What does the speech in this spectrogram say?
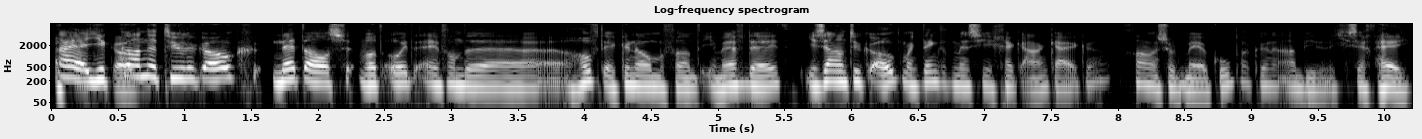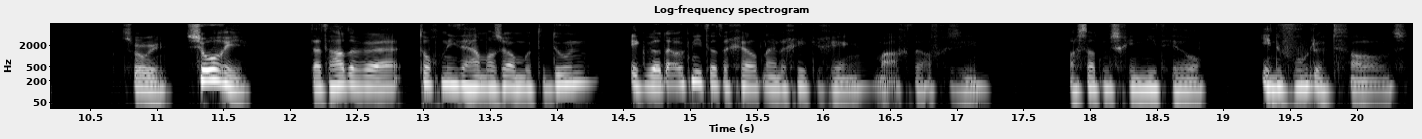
Nou ja, je kan natuurlijk ook, net als wat ooit een van de hoofdeconomen van het IMF deed. Je zou natuurlijk ook, maar ik denk dat mensen je gek aankijken, gewoon een soort mea culpa kunnen aanbieden. Dat je zegt, hey, sorry. sorry, dat hadden we toch niet helemaal zo moeten doen. Ik wilde ook niet dat er geld naar de Grieken ging, maar achteraf gezien was dat misschien niet heel invoelend van ons.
